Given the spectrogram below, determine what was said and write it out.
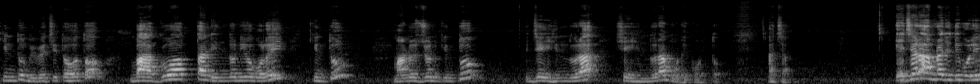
কিন্তু বিবেচিত হতো বা গো হত্যা নিন্দনীয় বলেই কিন্তু মানুষজন কিন্তু যে হিন্দুরা, সেই হিন্দুরা মনে করত। আচ্ছা এছাড়া আমরা যদি বলি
